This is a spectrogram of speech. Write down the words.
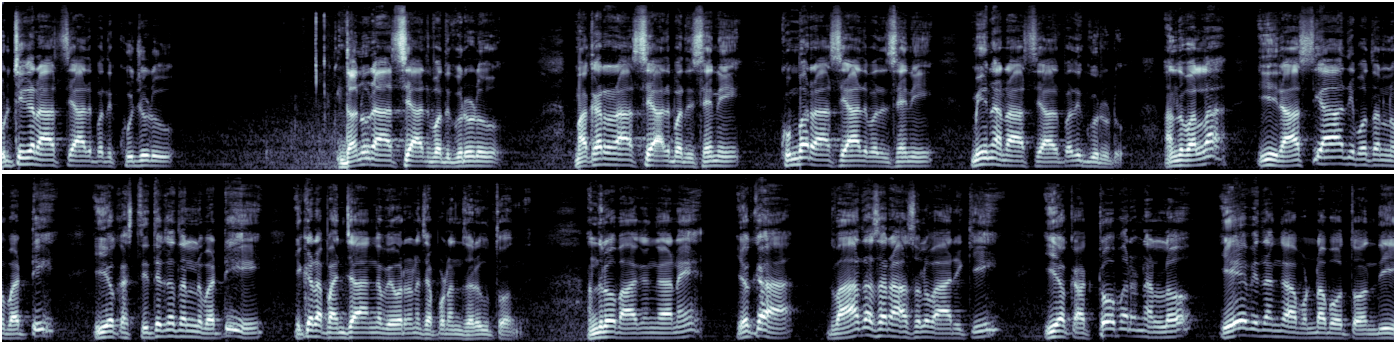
వృచ్చిక రహస్యాధిపతి కుజుడు ధను రహస్యాధిపతి గురుడు మకర రహస్యాధిపతి శని కుంభ రహస్యాధిపతి శని మీన రహస్యాధిపతి గురుడు. అందువల్ల ఈ రహస్యాధిపతులను బట్టి ఈ యొక్క స్థితిగతులను బట్టి ఇక్కడ పంచాంగ వివరణ చెప్పడం జరుగుతోంది. అందులో భాగంగానే ఈ యొక్క ద్వాదశ రాసుల వారికి ఈ యొక్క అక్టోబర్ నెలలో ఏ విధంగా ఉండబోతోంది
